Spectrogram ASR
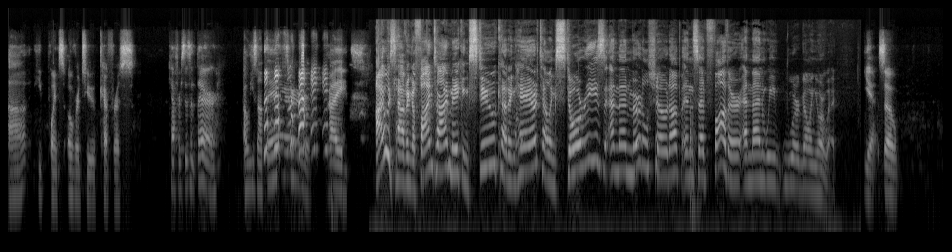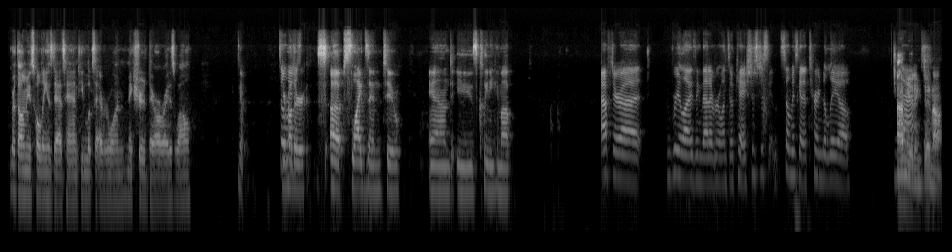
Uh, he points over to Kefris. Kefris isn't there. Oh, he's not there. That's right. right. I was having a fine time making stew, cutting hair, telling stories, and then Myrtle showed up and said, Father, and then we were going your way. Yeah, so Bartholomew's holding his dad's hand. He looks at everyone, make sure they're all right as well. So Your we just- mother uh, slides in too, and is cleaning him up. after uh realizing that everyone's okay, she's just Silmi's gonna turn to Leo. I'm That eating dinner.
